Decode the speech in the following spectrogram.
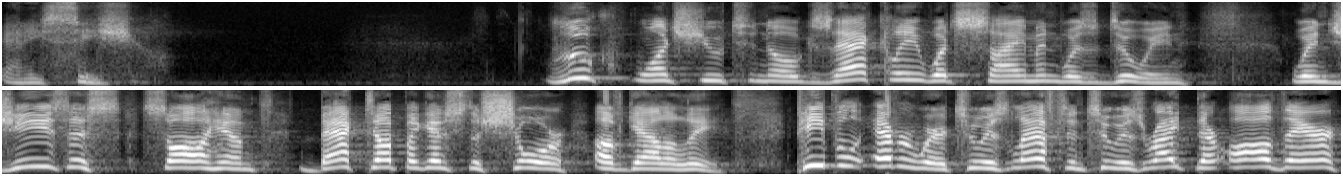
and He sees you. Luke wants you to know exactly what Simon was doing when Jesus saw him backed up against the shore of Galilee. People everywhere, to his left and to his right, they're all there.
